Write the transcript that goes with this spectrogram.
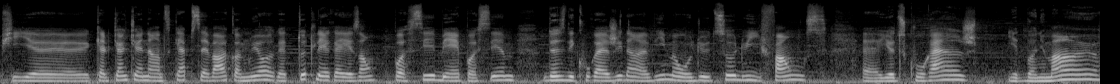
Puis euh, quelqu'un qui a un handicap sévère comme lui aurait toutes les raisons possibles et impossibles de se décourager dans la vie, mais au lieu de ça, lui, il fonce, euh, il a du courage, il est de bonne humeur,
